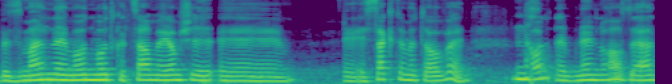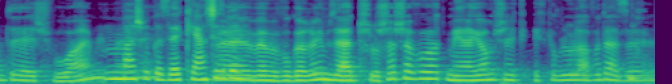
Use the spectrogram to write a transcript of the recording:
בזמן אה, מאוד מאוד קצר מהיום שהעסקתם אה, את העובד. נכון. בני נוער זה עד שבועיים? משהו כזה, כן. שזה ומבוגרים זה עד שלושה שבועות מהיום שהתקבלו לעבודה. זה... נכון.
